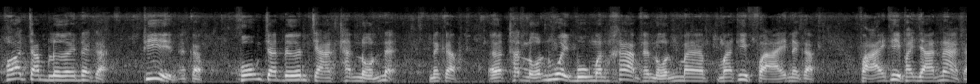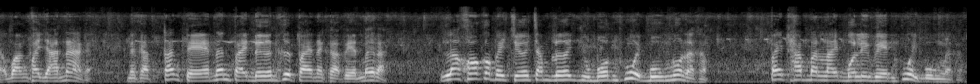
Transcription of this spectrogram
เพราะจำเลยนะครับ ที่นะครับคงจะเดินจากถนนน่ะนะครับถนนห้วยบุงมันข้ามถนนมามาที่ฝายนะครับฝายที่พญานาควังพญานาคนะครับตั้งแต่นั้นไปเดินขึ้นไปนะครับเห็นไหมล่ะ แล้วเขาก็ไปเจอจำเลยอยู่บนห้วยบุงนู่นแหละครับ ไปทำอะไรบริเวณห้วยบุงแหละครับ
